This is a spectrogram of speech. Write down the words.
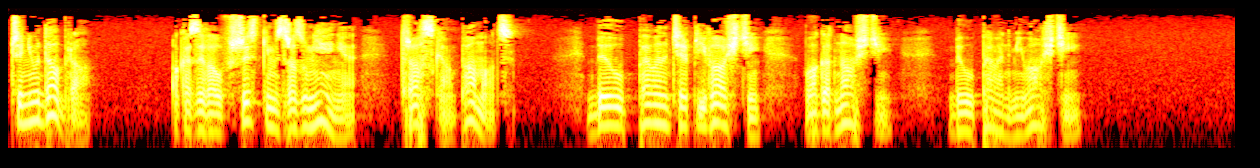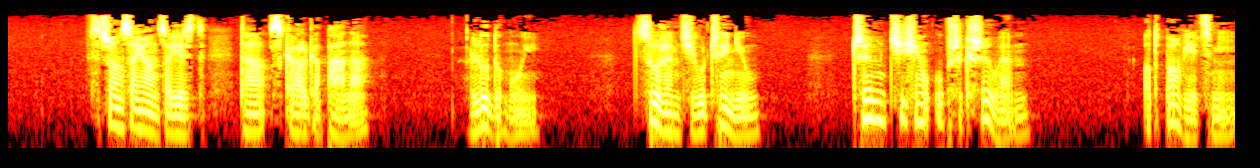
czynił dobro. Okazywał wszystkim zrozumienie, troskę, pomoc. Był pełen cierpliwości, łagodności, był pełen miłości. wstrząsająca jest ta skarga Pana. Ludu mój, cóżem ci uczynił? Czym ci się uprzykrzyłem? Odpowiedz mi.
